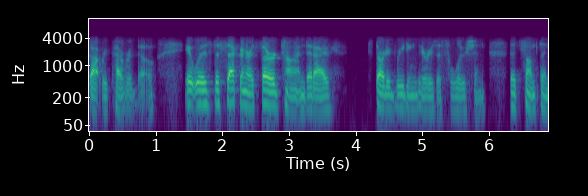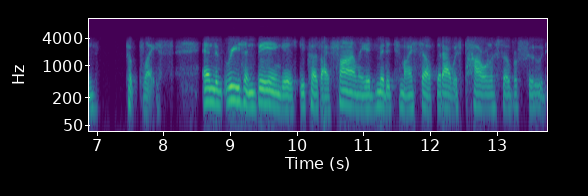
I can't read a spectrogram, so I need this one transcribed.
got recovered, though. It was the second or third time that I started reading There is a Solution that something took place. And the reason being is because I finally admitted to myself that I was powerless over food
